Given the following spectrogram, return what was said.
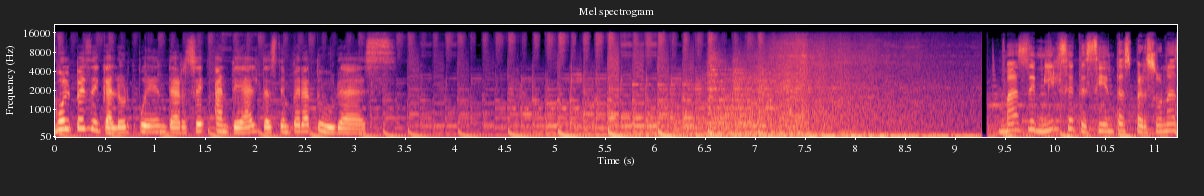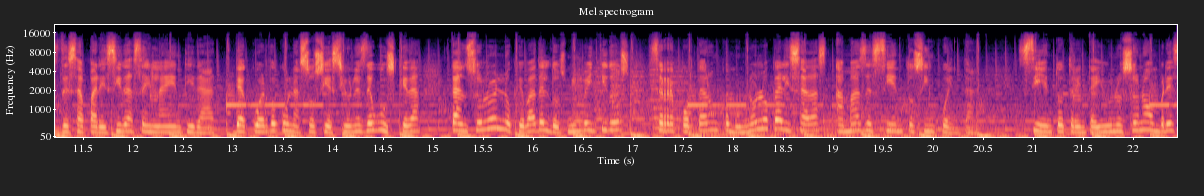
Golpes de calor pueden darse ante altas temperaturas. más de 1.700 personas desaparecidas en la entidad. De acuerdo con asociaciones de búsqueda, tan solo en lo que va del 2022 se reportaron como no localizadas a más de 150. 131 son hombres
